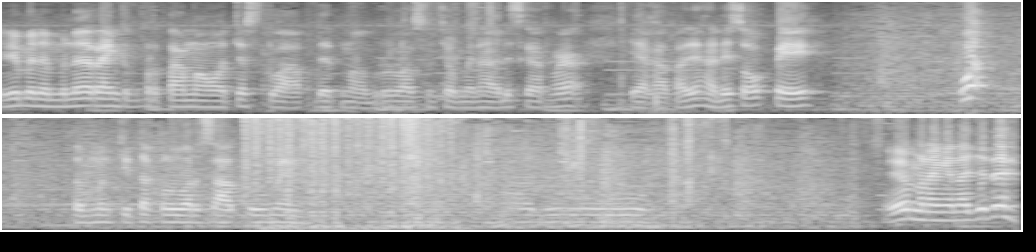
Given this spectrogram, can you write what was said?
ini bener-bener rank pertama watch setelah update mah bro langsung cobain Hades karena ya katanya Hades OP. Wah, temen kita keluar satu men. Aduh. Ya menangin aja deh.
